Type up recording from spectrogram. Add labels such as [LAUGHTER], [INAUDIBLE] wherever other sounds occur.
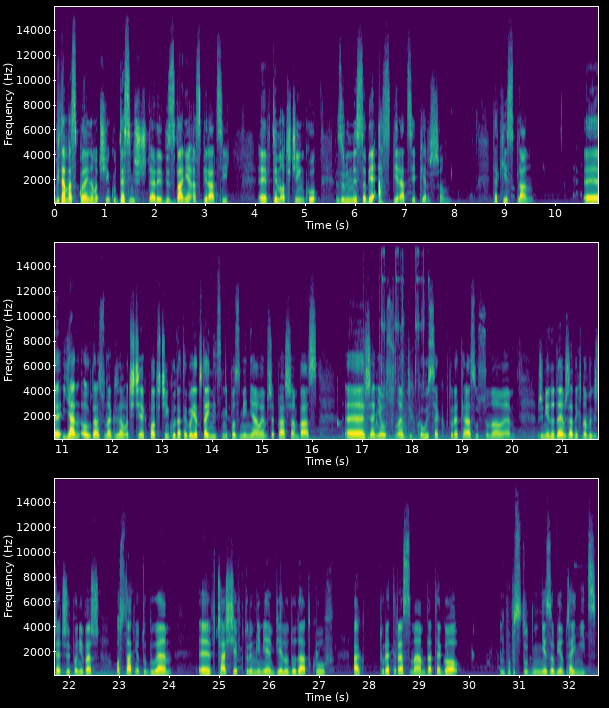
Witam was w kolejnym odcinku The Sims 4 Wyzwanie aspiracji. E, W tym odcinku zrobimy sobie aspirację pierwszą. Taki jest plan. E, Ja od razu nagrywam odcinek po odcinku, dlatego ja tutaj nic nie pozmieniałem. Przepraszam was, e, że nie usunąłem tych kołysek, które teraz usunąłem. Że nie dodałem żadnych nowych rzeczy, ponieważ ostatnio tu byłem w czasie, w którym nie miałem wielu dodatków, a które teraz mam, dlatego po prostu nie zrobiłem tutaj nic.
